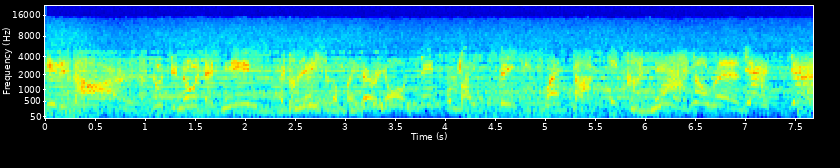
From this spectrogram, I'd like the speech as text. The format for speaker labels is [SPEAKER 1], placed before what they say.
[SPEAKER 1] It is ours! Don't you know what that means? A creation of my very own, made from my stinky sweat socks.
[SPEAKER 2] He's gone mad.
[SPEAKER 1] No, Ren! Yes, yes!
